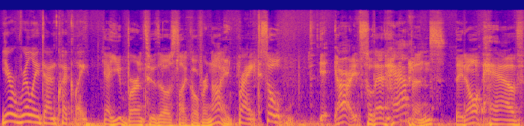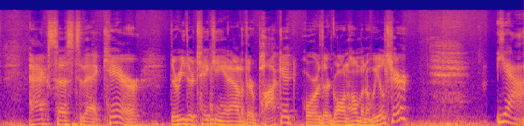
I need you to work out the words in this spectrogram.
you're really done quickly. Yeah, you burn through those like overnight. Right. So, all right, so that happens. They don't have access to that care. They're either taking it out of their pocket or they're going home in a wheelchair. Yeah,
